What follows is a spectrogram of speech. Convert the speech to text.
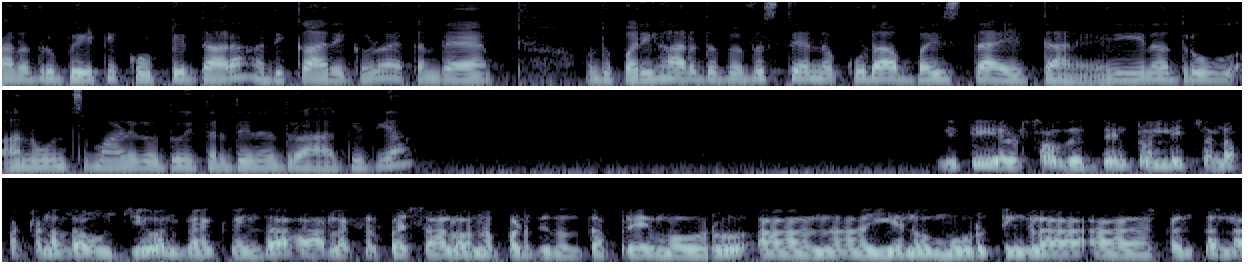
ಯಾರಾದ್ರೂ ಭೇಟಿ ಕೊಟ್ಟಿದ್ದಾರಾ, ಅಧಿಕಾರಿಗಳು? ಯಾಕಂದ್ರೆ ಒಂದು ಪರಿಹಾರದ ವ್ಯವಸ್ಥೆಯನ್ನು ಕೂಡ ಬಯಸ್ತಾ ಇರ್ತಾರೆ. ಏನಾದ್ರೂ ಅನೌನ್ಸ್ ಮಾಡಿರೋದು ಈ ಥರದ್ದು ಏನಾದ್ರೂ ಆಗಿದೆಯಾ? ನಿತಿ ಎರಡ್ ಸಾವಿರದ ಹದಿನೆಂಟರಲ್ಲಿ ಚನ್ನಪಟ್ಟಣದ ಉಜ್ಜೀವನ್ ಬ್ಯಾಂಕ್ನಿಂದ ಆರು ಲಕ್ಷ ರೂಪಾಯಿ ಸಾಲವನ್ನ ಪಡೆದಿದ್ದಂತ ಪ್ರೇಮ್ ಅವರು ಏನು ಮೂರು ತಿಂಗಳ ಕಂತನ್ನ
